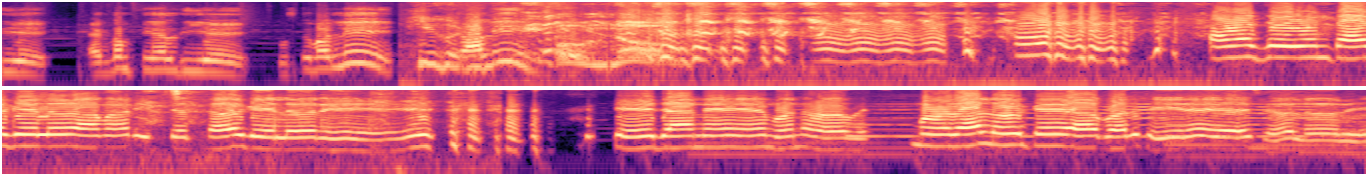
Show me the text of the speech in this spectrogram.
দিয়ে একদম তেল দিয়ে বুঝতে পারলি? চালি আমার জীবনটা গেল আমার গেল রে। কে জানে মনে হবে মরা লোকে আবার ফিরে চলো রে।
